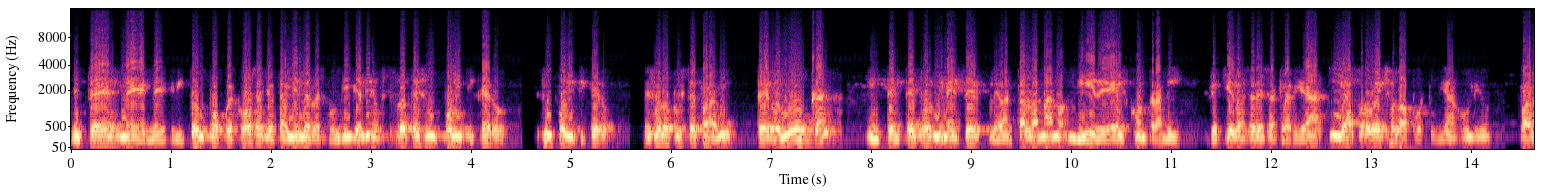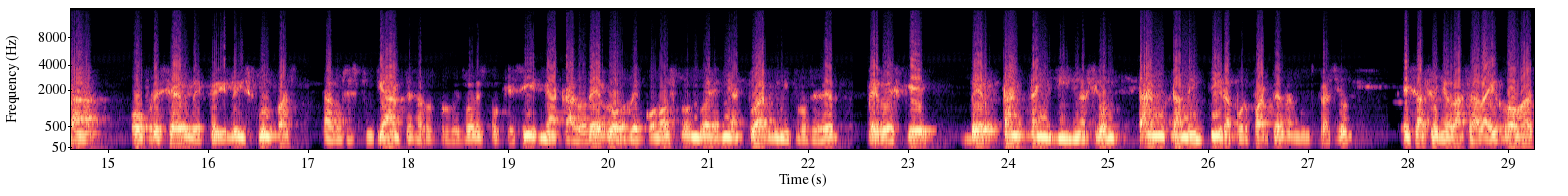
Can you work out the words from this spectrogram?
Entonces me, gritó un poco de cosas, yo también le respondí, y él dijo, usted creo que es un politiquero, es un politiquero, eso es lo que usted para mí. Pero nunca intenté por mi mente levantar la mano ni de él contra mí. Yo quiero hacer esa claridad y aprovecho la oportunidad, Julio, para ofrecerle, pedirle disculpas a los estudiantes, a los profesores, porque sí, me acaloré, lo reconozco, no es mi actuar ni mi proceder, pero es que ver tanta indignación, tanta mentira por parte de la administración, esa señora Saray Rojas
